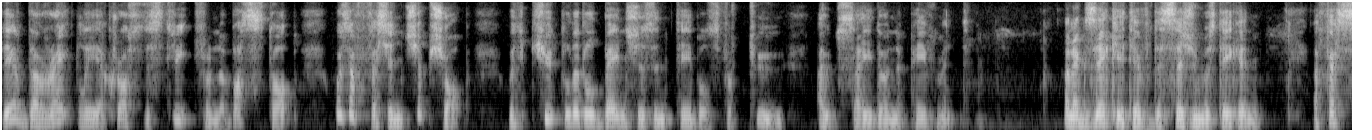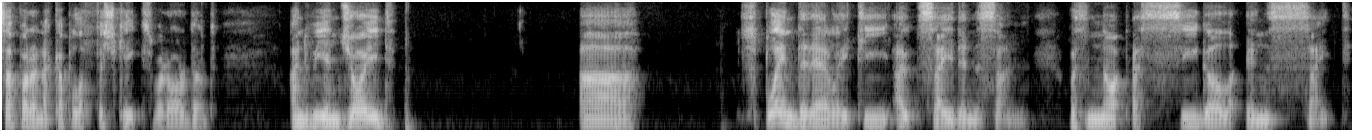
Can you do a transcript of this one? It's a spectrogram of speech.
there directly across the street from the bus stop was a fish and chip shop with cute little benches and tables for two outside on the pavement. An executive decision was taken. A fish supper and a couple of fish cakes were ordered, and we enjoyed a Splendid early tea outside in the sun, with not a seagull in sight.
